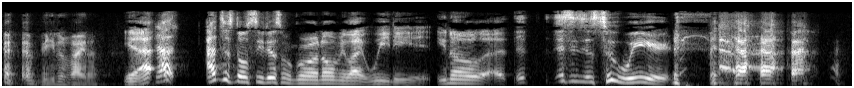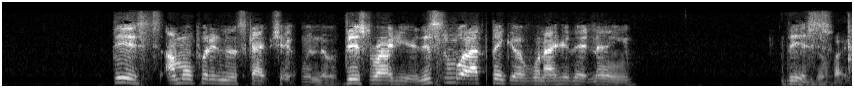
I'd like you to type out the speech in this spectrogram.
Vita, Vita. yeah, I, I, I just don't see this one growing on me like we did. You know, uh, it, this is just too weird. This I'm gonna put it in the Skype chat window. This right here. This is what I think of when I hear that name. This. Vita.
